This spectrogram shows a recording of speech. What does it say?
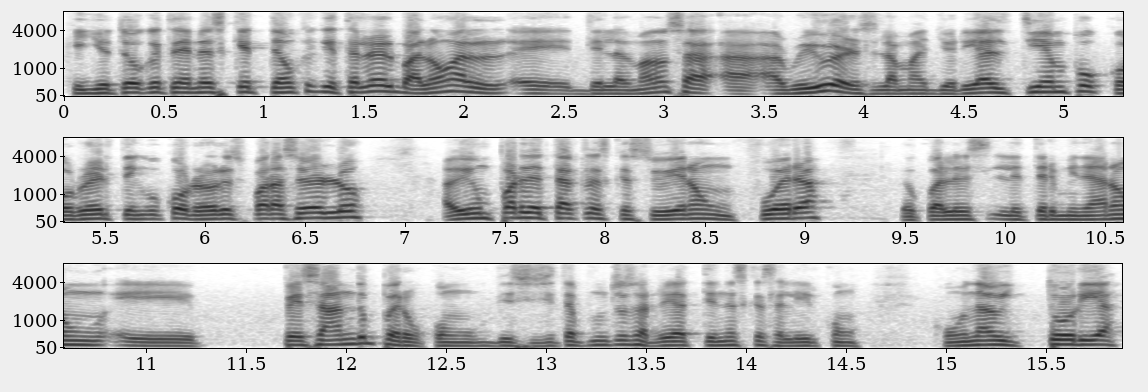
que yo tengo que tener es que tengo que quitarle el balón eh, de las manos a, a, Rivers la mayoría del tiempo, correr, tengo corredores para hacerlo. Había un par de tackles que estuvieron fuera lo cual le terminaron eh, pesando, pero con 17 puntos arriba tienes que salir con, con una victoria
